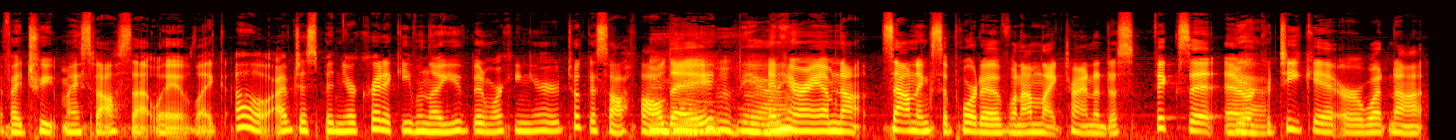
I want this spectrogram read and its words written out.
if I treat my spouse that way of like, oh, I've just been your critic, even though you've been working your took us off all day, Yeah. and here I am not sounding supportive when I'm like trying to just fix it or Yeah. critique it or whatnot,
